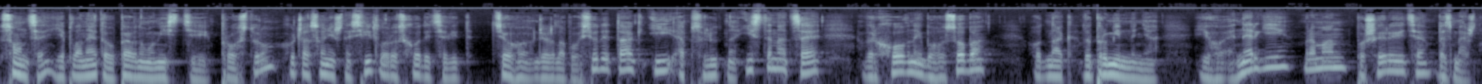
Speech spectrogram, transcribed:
Сонце є планета у певному місці простору, хоча сонячне світло розходиться від цього джерела повсюди, так і абсолютна істина це Верховний Богособа, однак випромінення його енергії Браман поширюється безмежно.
